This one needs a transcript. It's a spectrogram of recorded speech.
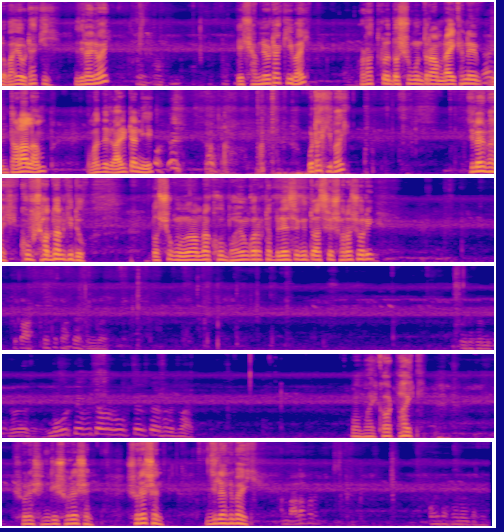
হ্যালো, ভাই, ওটা কি? জিলানি ভাই? এর সামনে ওটা কি ভাই? হঠাৎ করে দর্শক বন্ধুরা আমরা এখানে দাঁড়ালাম আমাদের গাড়িটা নিয়ে। ওটা কি ভাই? জিলানি ভাই, খুব সাবধান কিন্তু। দর্শক বন্ধুরা আমরা খুব ভয়ঙ্কর একটা প্লেসে কিন্তু আজকে সরাসরি। ও মাই গড ভাই। সরেছেন দি সরেছেন? সরেছেন। জিলানি ভাই ভালো করে ওই দেখেন ওই দেখেন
